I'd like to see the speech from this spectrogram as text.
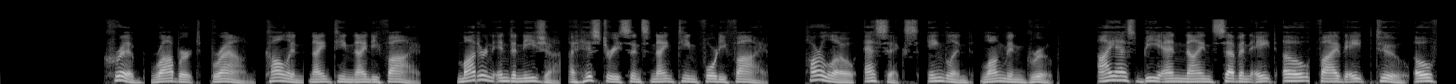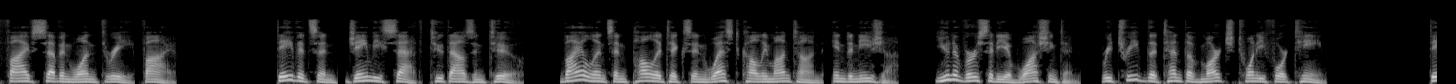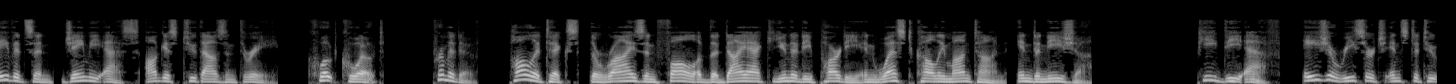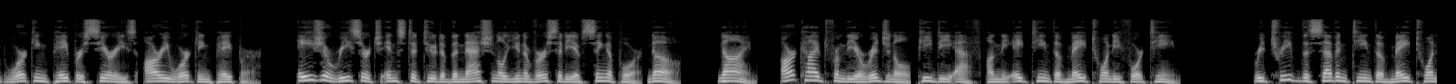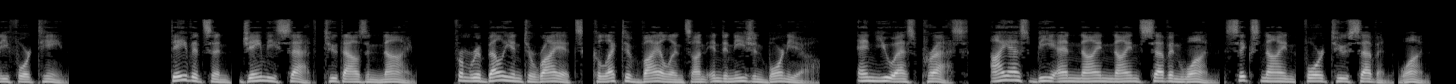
Cribb, Robert, Brown, Colin 1995. Modern Indonesia, A History Since 1945. Harlow, Essex, England, Longman Group. ISBN 978 0 582 5713 5 Davidson, Jamie Seth 2002. Violence and Politics in West Kalimantan, Indonesia. University of Washington. Retrieved 10 March 2014. Davidson, Jamie S. August 2003. Quote, quote, Primitive. Politics, The Rise and Fall of the Dayak Unity Party in West Kalimantan, Indonesia. PDF. Asia Research Institute Working Paper Series ARI Working Paper. Asia Research Institute of the National University of Singapore No. 9. Archived from the original PDF on 18 May 2014. Retrieved 17 May 2014. Davidson, Jamie Seth 2009. From Rebellion to Riots, Collective Violence on Indonesian Borneo. NUS Press. ISBN 9971 69 427 1.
